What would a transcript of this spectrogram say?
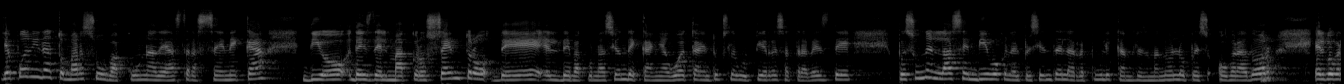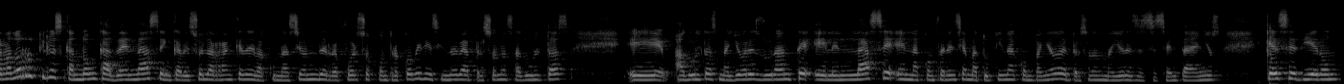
ya pueden ir a tomar su vacuna de AstraZeneca. Dio desde el macrocentro de, de vacunación de Cañahueca en Tuxtla Gutiérrez a través de pues un enlace en vivo con el presidente de la República, Andrés Manuel López Obrador. El gobernador Rutilio Escandón Cadenas encabezó el arranque de vacunación de refuerzo contra COVID-19 a personas adultas eh, adultas mayores durante el enlace en la conferencia matutina acompañado de personas mayores de 60 años que se dieron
